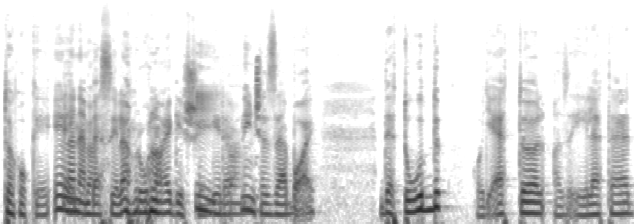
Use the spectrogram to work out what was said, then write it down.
tök oké. Okay. Én le nem van. beszélem róla egészségére, nincs ezzel baj. De tudd, hogy ettől az életed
